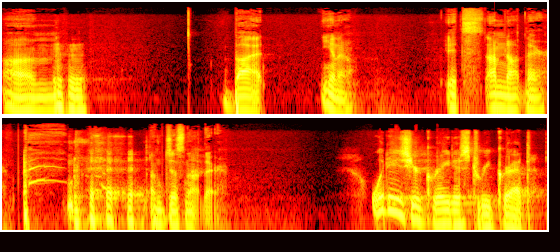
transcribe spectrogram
Um, but you know, it's I'm not there. I'm just not there. What is your greatest regret?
